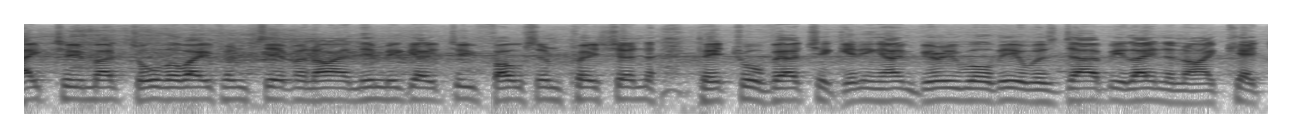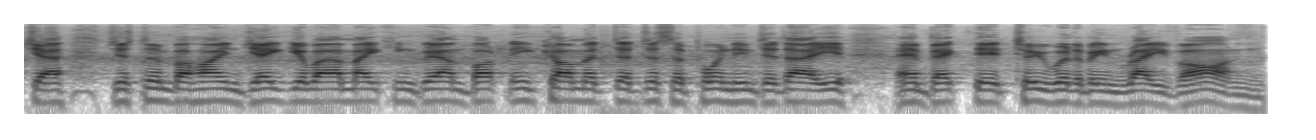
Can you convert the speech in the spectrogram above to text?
Eight too much all the way from seven nine. Then we go to false impression. Petrol voucher getting home very well there was Derby Lane and I catcher. Just in behind Jaguar making ground. Botany Comet disappointing today. And back there too would have been Ravon.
